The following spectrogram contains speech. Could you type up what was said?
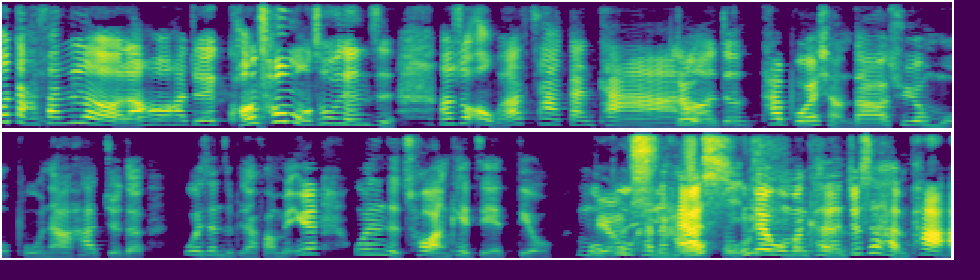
我打翻了，然后他就会狂抽猛抽卫生纸，他说哦我要擦干它，就然后就他不会想到要去用抹布，然后他觉得卫生纸比较方便，因为卫生纸抽完可以直接丢，抹布可能还要洗。对我们可能就是很怕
